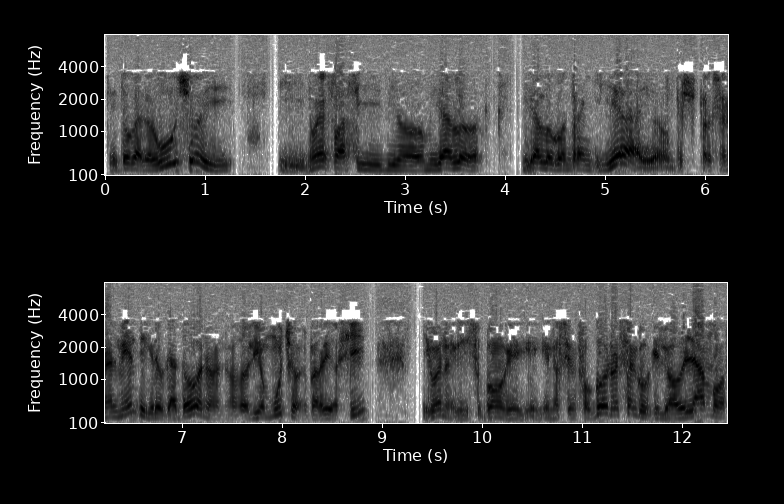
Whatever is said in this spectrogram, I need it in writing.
te toca el orgullo y, y no es fácil, digo, mirarlo mirarlo con tranquilidad, digo, pues personalmente creo que a todos nos, nos dolió mucho el partido así, y bueno, y supongo que, nos enfocó, no es algo que lo hablamos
